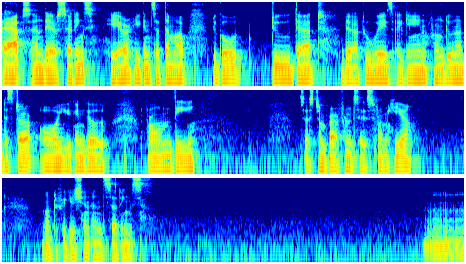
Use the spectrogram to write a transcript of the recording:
apps and their settings here. You can set them up to go to that. There are two ways again from do not disturb or you can go from the system preferences from here. Notification and settings. Uh,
